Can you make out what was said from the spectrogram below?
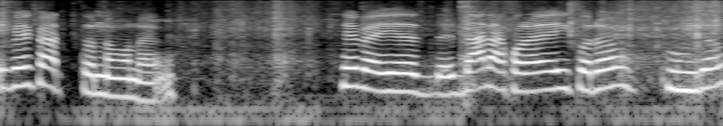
এবার কাটতো না মনে হয়। হে ভাই দাঁড়া করা এই করো তুমি যাও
